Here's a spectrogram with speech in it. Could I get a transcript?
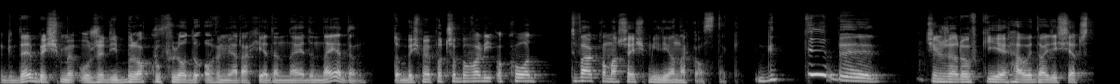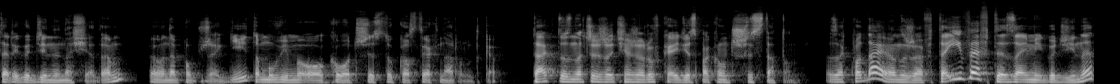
Gdybyśmy użyli bloków lodu o wymiarach 1 na 1 na 1, to byśmy potrzebowali około 2,6 miliona kostek. Gdyby ciężarówki jechały 24 godziny na 7, pełne po brzegi, to mówimy o około 300 kostkach na rundkę. Tak, to znaczy, że ciężarówka jedzie z paką 300 ton. Zakładając, że w te i we w te zajmie godzinę,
